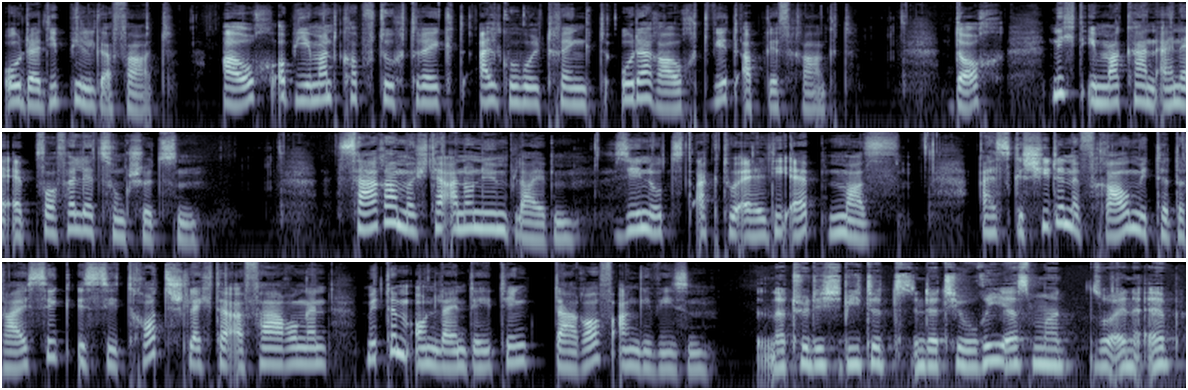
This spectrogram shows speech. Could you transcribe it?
oder die Pilgerfahrt. Auch ob jemand Kopftuch trägt, Alkohol trinkt oder raucht, wird abgefragt. Doch nicht immer kann eine App vor Verletzung schützen. Sarah möchte anonym bleiben. Sie nutzt aktuell die App Muzz. Als geschiedene Frau Mitte 30 ist sie trotz schlechter Erfahrungen mit dem Online-Dating darauf angewiesen. Natürlich bietet in der Theorie erstmal so eine App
